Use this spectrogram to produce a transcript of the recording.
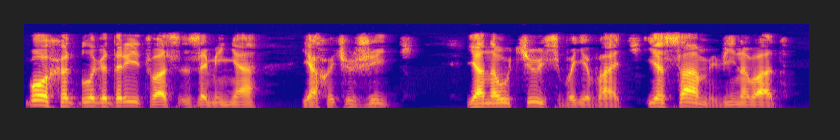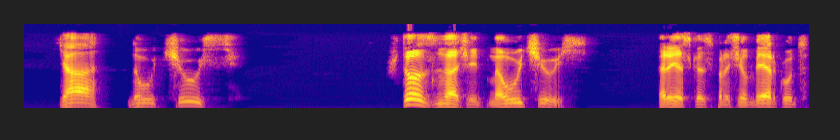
Бог отблагодарит вас за меня. Я хочу жить. Я научусь воевать. Я сам виноват. Я научусь». «Что значит «научусь»?» — резко спросил Беркут,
